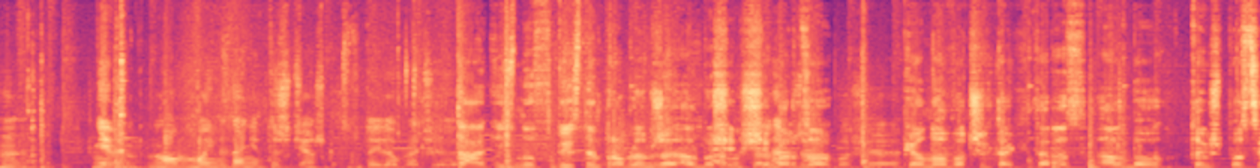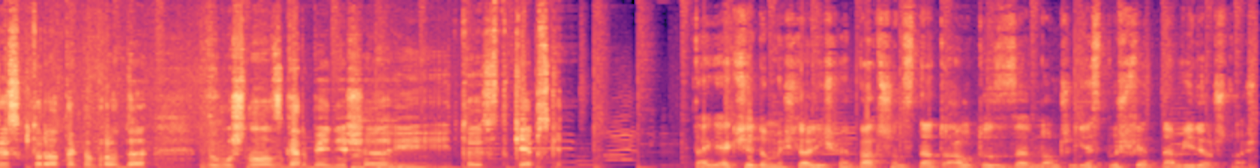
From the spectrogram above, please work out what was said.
hmm, Nie wiem, mo, moim zdaniem też ciężko jest tutaj dobrać. e, Tak, i znów tu jest ten problem, że albo, siedzi się leży, bardzo albo się... pionowo, czyli tak jak teraz, albo to już pozycja jest, która tak naprawdę wymusza na zgarbienie się Mhm. i to jest kiepskie. Tak jak się domyślaliśmy, patrząc na to auto z zewnątrz, jest tu świetna widoczność.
